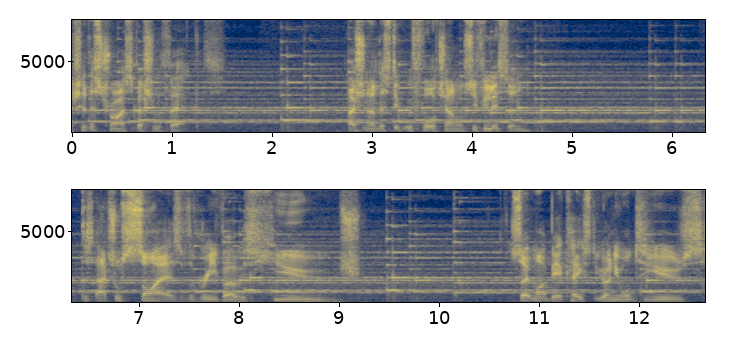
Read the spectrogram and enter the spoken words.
Actually, let's try a special effects. Actually, no, let's stick with four channels. So if you listen, the actual size of the reverb is huge. So it might be a case that you only want to use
